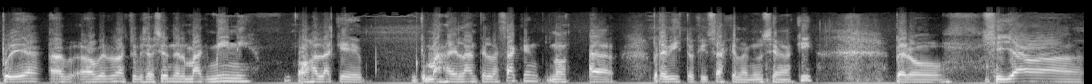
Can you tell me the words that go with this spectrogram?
pudiera haber una actualización del Mac Mini, ojalá que más adelante la saquen, no está previsto quizás que la anuncien aquí, pero si ya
